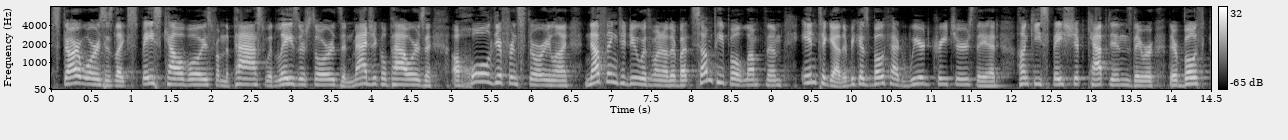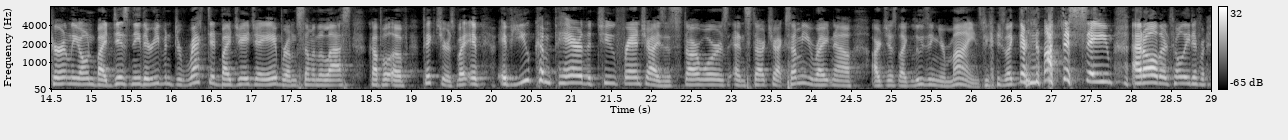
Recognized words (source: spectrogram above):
Star Wars is like space cowboys from the past with laser swords and magical powers and a whole different storyline, nothing to do with one another, but some people lump them in together because both had weird creatures. They had hunky spaceship captains. They were, they're both currently owned by Disney. They're even directed by J.J. Abrams, some of the last couple of pictures. But if, if you compare the two franchises, Star Wars and Star Trek, some of you right now are just like, like losing your minds because you're like they're not the same at all. They're totally different.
